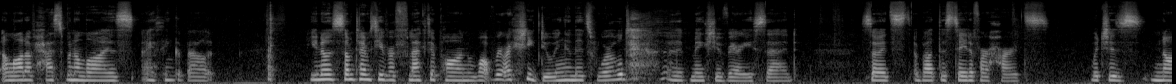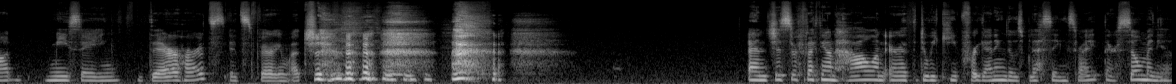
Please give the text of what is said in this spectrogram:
a lot of hasbunallah is, I think about, you know, sometimes you reflect upon what we're actually doing in this world and it makes you very sad. So it's about the state of our hearts, which is not me saying their hearts, it's very much. and just reflecting on how on earth do we keep forgetting those blessings, right? There's so many. Yeah.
